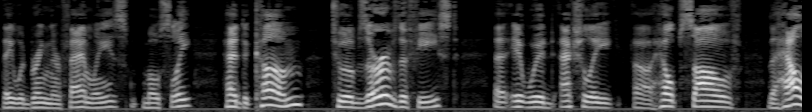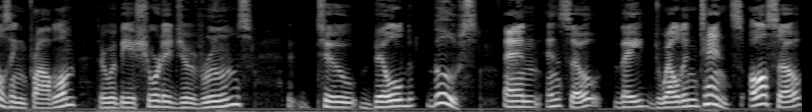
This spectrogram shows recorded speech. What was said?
they would bring their families mostly, had to come to observe the feast. Uh, it would actually uh, help solve the housing problem. There would be a shortage of rooms to build booths. And, and so they dwelled in tents also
